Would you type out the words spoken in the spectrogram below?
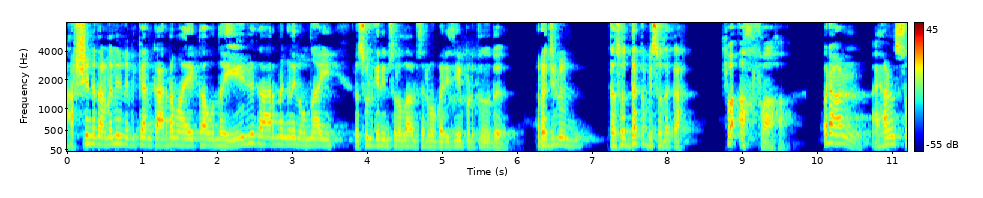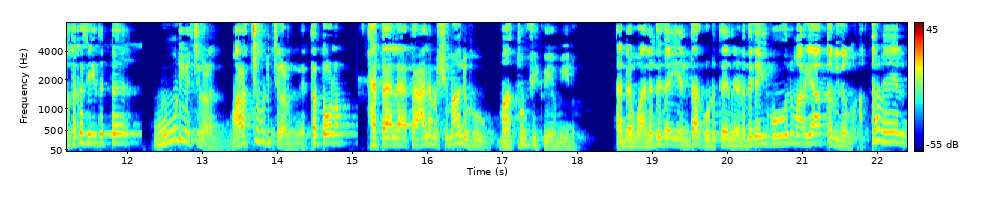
അർഷിന്റെ തണലിൽ ലഭിക്കാൻ കാരണമായേക്കാവുന്ന ഏഴ് കാരണങ്ങളിൽ ഒന്നായി റസൂൽ കരീം സുല്ലാ വസ്ലമ പരിചയപ്പെടുത്തുന്നത് റജുലുൻ തസുദ്ദക്ക ബിസുദക്ക അഹ്ഫാഹ. ഒരാൾ അയാൾ സ്വതക്ക ചെയ്തിട്ട് മൂടി വെച്ച് കളഞ്ഞു മറച്ചു പിടിച്ചു കളഞ്ഞു. എത്രത്തോളം ഹത്താല മാ തുംഫിക്കു തന്റെ വലത് കൈ എന്താ കൊടുത്തതെന്ന് ഇടത് കൈ പോലും അറിയാത്ത വിധം അത്രമേൽ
